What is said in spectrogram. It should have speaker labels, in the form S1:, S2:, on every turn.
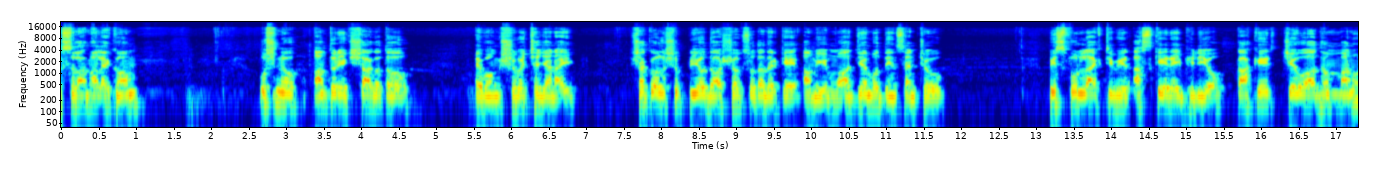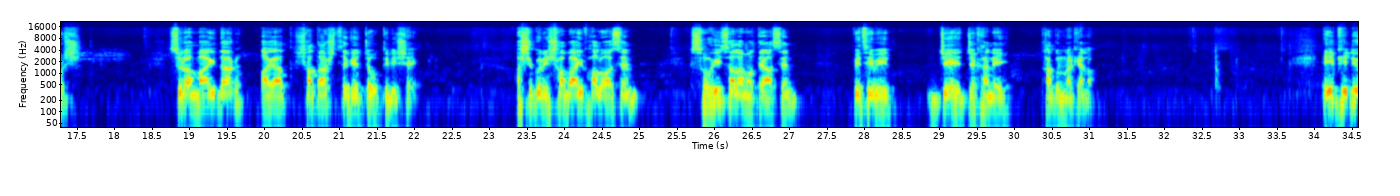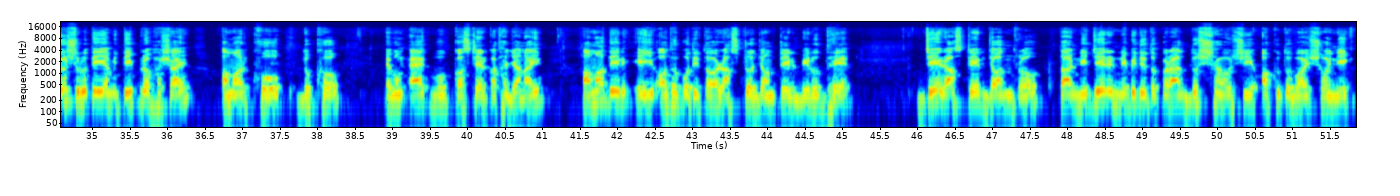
S1: আসসালামু আলাইকুম। উষ্ণ আন্তরিক স্বাগত এবং শুভেচ্ছা জানাই সকল সুপ্রিয় দর্শক শ্রোতাদেরকে আমি মোয়াজ্জেমউদ্দিন সেন্টু। পিসফুল লাইফ টিভির আজকের এই ভিডিও, কাকের চেয়েও অধম মানুষ? সুরা মাইদার আয়াত সাতাশ থেকে চৌত্রিশে। আশা করি সবাই ভালো আছেন, সহি সালামতে আছেন। পৃথিবীর যে যেখানেই থাকুন না কেন। এই ভিডিওর শুরুতেই আমি তীব্র ভাষায় আমার ক্ষোভ, দুঃখ এবং এক বুক কষ্টের কথা জানাই, আমাদের এই অধপতিত রাষ্ট্রযন্ত্রের বিরুদ্ধে যে রাষ্ট্রের যন্ত্র, তার নিজের নিবেদিত প্রাণ দুঃসাহসী অকুতবয় সৈনিক,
